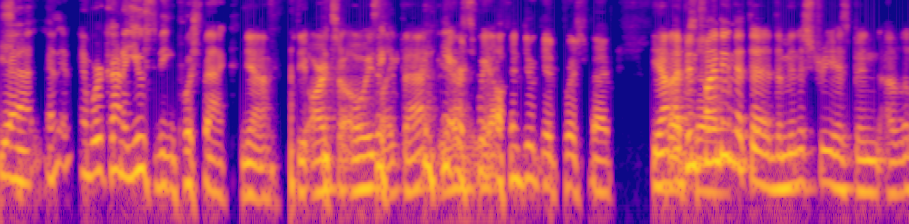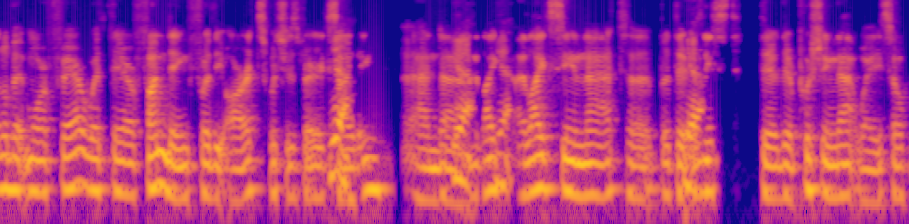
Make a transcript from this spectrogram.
So, yeah. And, and we're kind of used to being pushed back. yeah, the arts are always like that. Yeah, we yeah. often do get pushed back. Yeah, I've been uh, finding that the the ministry has been a little bit more fair with their funding for the arts, which is very yeah, exciting. And uh, I yeah, like yeah, I like seeing that, uh, but they're at least they're they're pushing that way. So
